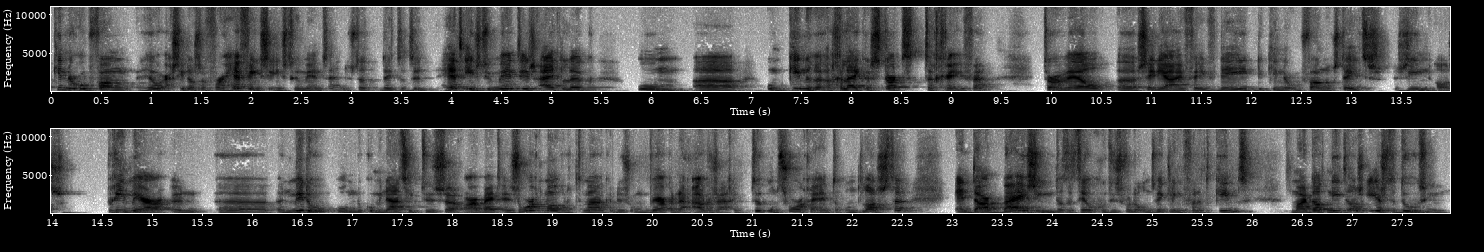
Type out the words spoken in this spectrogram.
kinderopvang heel erg zien als een verheffingsinstrument. Hè? Dus dat, dat het, het instrument is eigenlijk om, om kinderen een gelijke start te geven. Terwijl CDA en VVD de kinderopvang nog steeds zien als primair een, uh, een middel om de combinatie tussen arbeid en zorg mogelijk te maken. Dus om werkende ouders eigenlijk te ontzorgen en te ontlasten. En daarbij zien dat het heel goed is voor de ontwikkeling van het kind. Maar dat niet als eerste doel zien.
